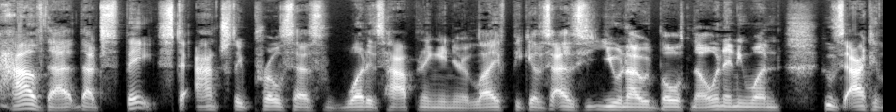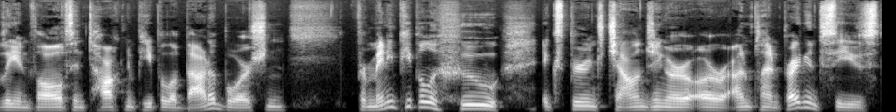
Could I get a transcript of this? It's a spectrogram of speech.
have that that space to actually process what is happening in your life. Because as you and I would both know, and anyone who's actively involved in talking to people about abortion for many people who experience challenging or, or unplanned pregnancies,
